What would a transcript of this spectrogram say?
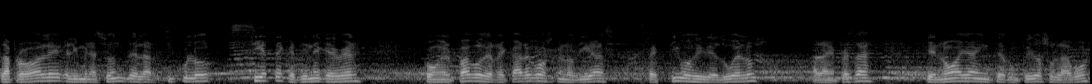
La probable eliminación del artículo 7 que tiene que ver con el pago de recargos en los días festivos y de duelos a las empresas que no hayan interrumpido su labor.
